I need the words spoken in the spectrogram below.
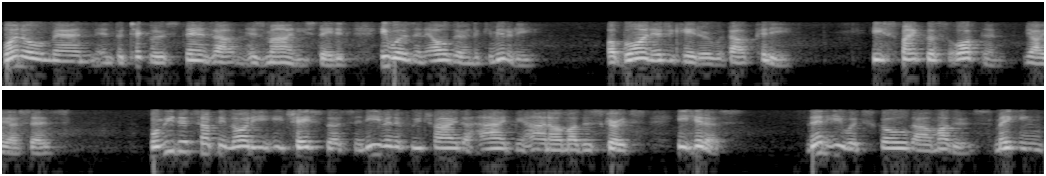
One old man in particular stands out in his mind, he stated. He was an elder in the community, a born educator without pity. He spanked us often, Yaya says. When we did something naughty, he chased us, and even if we tried to hide behind our mother's skirts, he hit us. Then he would scold our mothers, making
